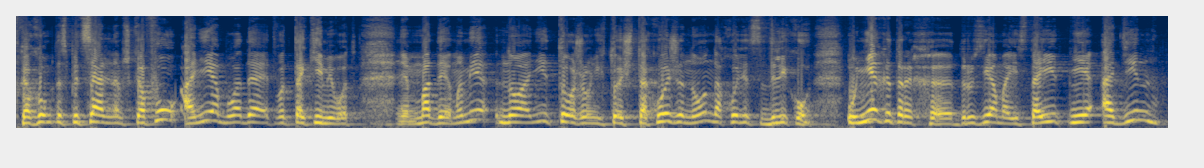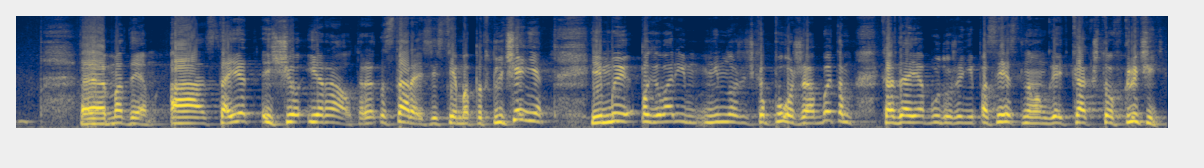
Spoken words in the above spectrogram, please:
в каком-то специальном шкафу, они обладают вот такими вот э, модемами, но они тоже, у них точно такой же, но он находится далеко. У некоторых, э, друзья мои, стоит не один модем, а стоит еще и раутер. Это старая система подключения, и мы поговорим немножечко позже об этом, когда я буду уже непосредственно вам говорить, как что включить.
